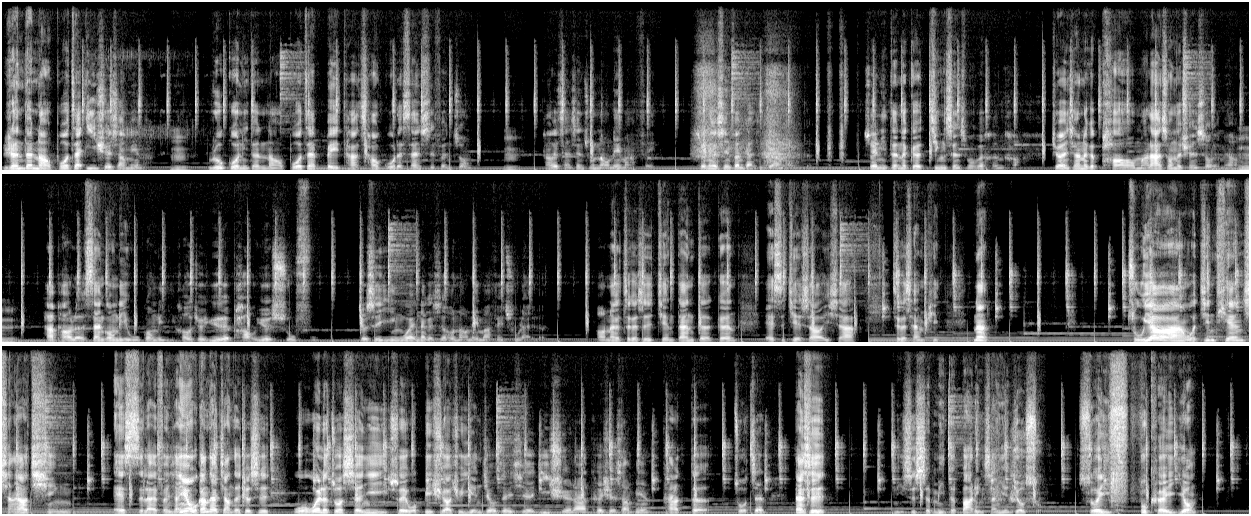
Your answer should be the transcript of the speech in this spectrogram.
人的脑波在医学上面啊，嗯如果你的脑波在贝塔超过了三十分钟，嗯它会产生出脑内吗啡，所以那个兴奋感是这样来的，所以你的那个精神什么会很好，就很像那个跑马拉松的选手有没有？嗯他跑了三公里、五公里以后，就越跑越舒服，就是因为那个时候脑内吗啡出来了。好，那个这个是简单的跟 S 介绍一下这个产品。那主要啊，我今天想要请 S 来分享，因为我刚才讲的就是我为了做生意，所以我必须要去研究这些医学啦、科学上面它的佐证。但是你是神秘的八零三研究所，所以不可以用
